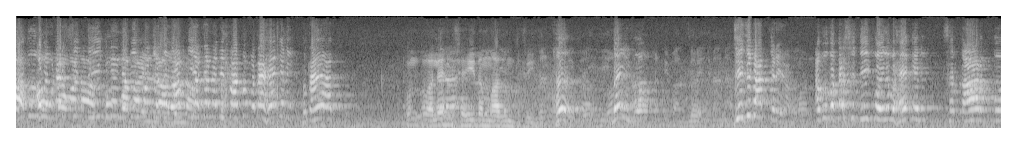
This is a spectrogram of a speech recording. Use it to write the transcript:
ابو بکر صدیق نے نبی کو جو الا جواب دیا تھا؟ نبی پاک کو پتا ہے کہ نہیں بتائیں آپ شهيدا ما دمت فيه ہاں، نہیں وہ جی جی بات کریں ابو بکر صدیق کو علم ہے کہ نہیں؟ سرکار کو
